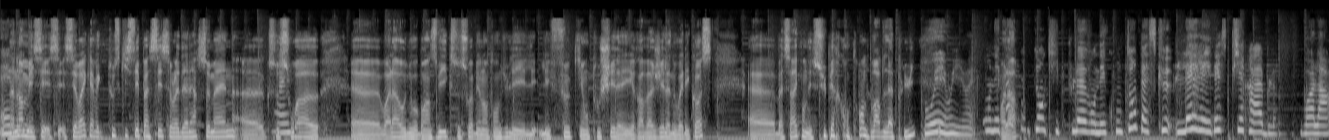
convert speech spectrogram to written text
Eh non, oui. non, mais c'est- vrai qu'avec tout ce qui s'est passé sur les dernières semaines, euh, que ce Ouais. soit euh, euh, voilà au Nouveau-Brunswick, que ce soit bien entendu les, les, les feux qui ont touché et ravagé la Nouvelle-Écosse, euh, bah, c'est vrai qu'on est super content d'avoir de la pluie. Oui, oui, ouais. On n'est Voilà. pas content qu'il pleuve, on est content parce que l'air est respirable. Voilà.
